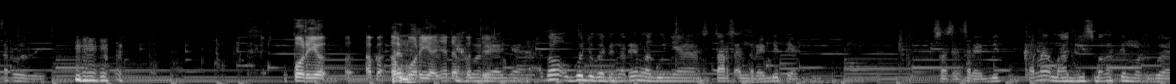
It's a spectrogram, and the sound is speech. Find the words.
seru sih euforia apa euforianya dapet ya Euforianya. Atau gue juga dengerin lagunya Stars and Rabbit ya. Stars and Rabbit karena magis banget sih menurut gue.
